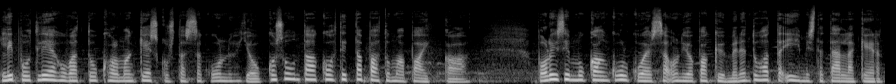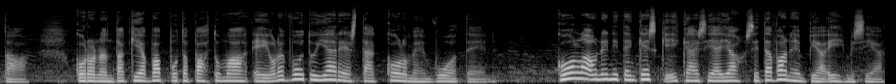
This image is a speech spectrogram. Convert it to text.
Liput liehuvat Tukholman keskustassa, kun joukko suuntaa kohti tapahtumapaikkaa. Poliisin mukaan kulkuessa on jopa 10 000 ihmistä tällä kertaa. Koronan takia vapputapahtumaa ei ole voitu järjestää kolmeen vuoteen. Koolla on eniten keski-ikäisiä ja sitä vanhempia ihmisiä.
